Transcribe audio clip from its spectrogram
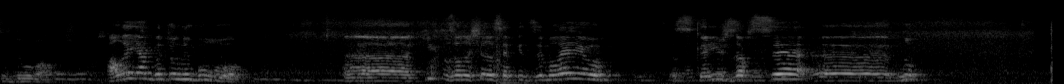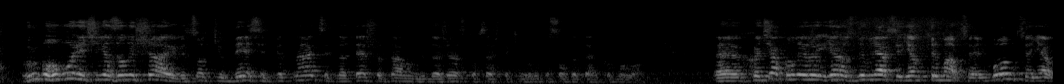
це здивувало. Але як би то не було, е, ті, хто залишилися під землею, скоріш за все, е, ну, грубо говорячи, я залишаю відсотків 10-15 на те, що там людожерство все ж таки в групі Солдатенко було. Е, Хоча, коли я роздивлявся, я тримав цей альбом, це я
